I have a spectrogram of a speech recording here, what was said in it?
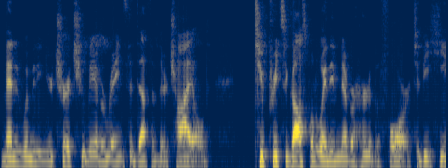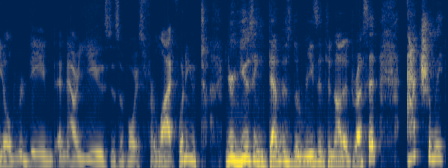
men and women in your church who may have arranged the death of their child to preach the gospel in a way they've never heard it before, to be healed, redeemed, and now used as a voice for life. What are you? T- you're using them as the reason to not address it. Actually,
